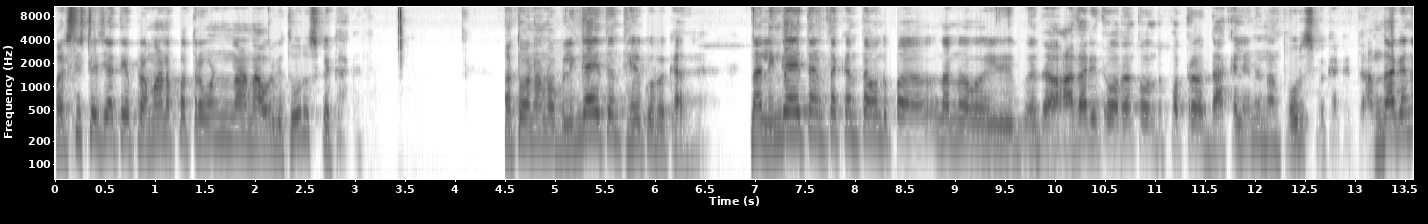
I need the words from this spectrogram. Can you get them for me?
ಪರಿಶಿಷ್ಟ ಜಾತಿಯ ಪ್ರಮಾಣ ಪತ್ರವನ್ನು ನಾನು ಅವ್ರಿಗೆ ತೋರಿಸ್ಬೇಕಾಗತ್ತೆ. ಅಥವಾ ನಾನೊಬ್ಬ ಲಿಂಗಾಯತ ಅಂತ ಹೇಳ್ಕೋಬೇಕಾದ್ರೆ, ನಾ ಲಿಂಗಾಯತ ಅಂತಕ್ಕಂಥ ಒಂದು ಪ, ನನ್ನ ಆಧಾರಿತವಾದಂಥ ಒಂದು ಪತ್ರ ದಾಖಲೆಯನ್ನು ನಾನು ತೋರಿಸ್ಬೇಕಾಗತ್ತೆ. ಅಂದಾಗನ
